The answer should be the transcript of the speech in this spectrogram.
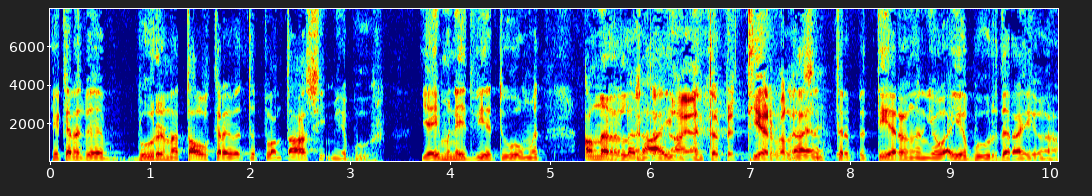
Jy kan dit by 'n boer in Natal kry wat 'n plantasie mee boer. Jy moet net weet hoe om dit ander hulle daai Daai interpreteer wil ek daai sê. interpretering in jou eie boerdery uh,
